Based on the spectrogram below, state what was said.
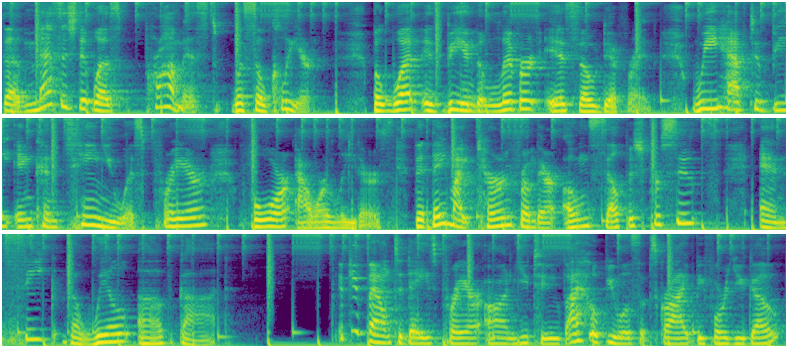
the message that was promised was so clear. But what is being delivered is so different. We have to be in continuous prayer for our leaders, that they might turn from their own selfish pursuits and seek the will of God. If you found today's prayer on YouTube, I hope you will subscribe before you go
